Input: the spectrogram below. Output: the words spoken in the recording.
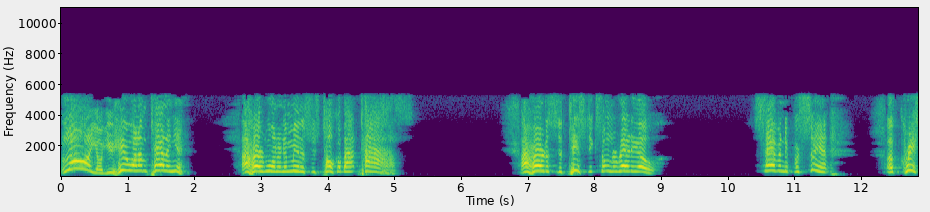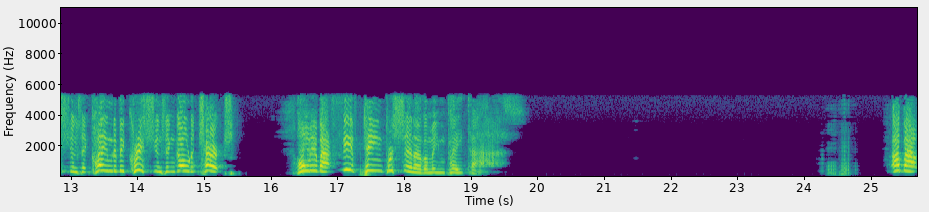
Loyal, you hear what I'm telling you? I heard one of the ministers talk about tithes. I heard a statistics on the radio. 70% of Christians that claim to be Christians and go to church, only about 15% of them even pay tithes. About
